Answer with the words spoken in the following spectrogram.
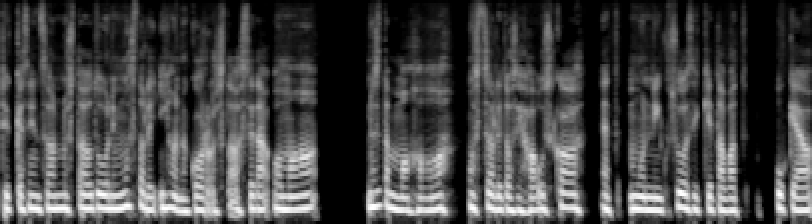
tykkäsin sonnustautua, niin musta oli ihana korostaa sitä omaa, no sitä mahaa. Musta se oli tosi hauskaa, että mun niinku suosikkitavat pukea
